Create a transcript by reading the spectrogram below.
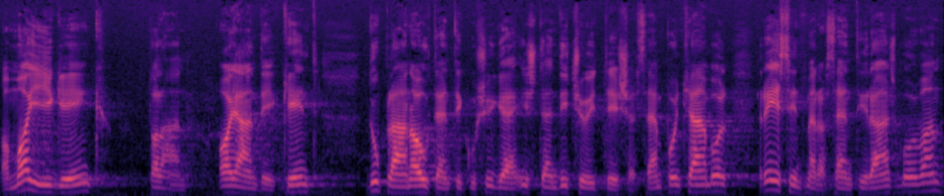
A mai igénk talán ajándékként duplán autentikus ige Isten dicsőítése szempontjából, részint mert a Szentírásból van,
